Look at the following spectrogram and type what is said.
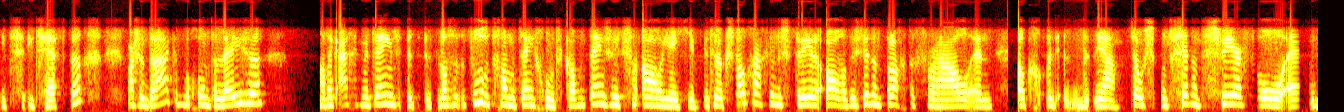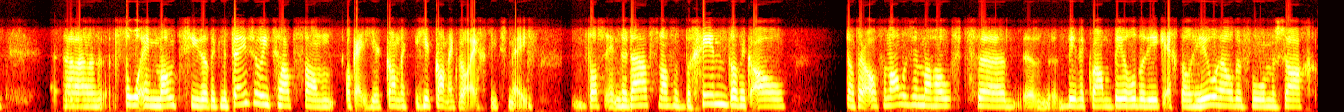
iets, iets heftigs. Maar zodra ik het begon te lezen, had ik eigenlijk meteen, het, was, het voelde het gewoon meteen goed. Ik had meteen zoiets van, oh jeetje, dit wil ik zo graag illustreren. Oh, wat is dit een prachtig verhaal. En ook ja, zo ontzettend sfeervol en uh, vol emotie dat ik meteen zoiets had van, oké, hier kan ik hier kan ik wel echt iets mee. Het was inderdaad vanaf het begin dat ik al, dat er al van alles in mijn hoofd uh, binnenkwam. Beelden die ik echt al heel helder voor me zag.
